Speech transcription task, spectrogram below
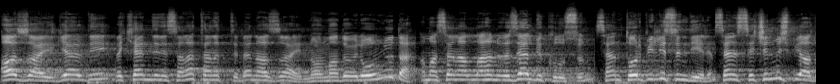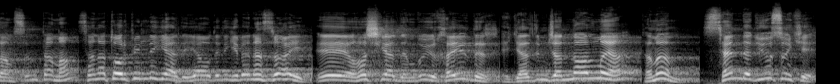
Azrail geldi ve kendini sana tanıttı. Ben Azrail. Normalde öyle olmuyor da ama sen Allah'ın özel bir kulusun. Sen torpillisin diyelim. Sen seçilmiş bir adamsın. Tamam. Sana torpilli geldi. Ya o dedi ki ben Azrail. Ee hoş geldin buyur hayırdır. E geldim canını almaya. Tamam. Sen de diyorsun ki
